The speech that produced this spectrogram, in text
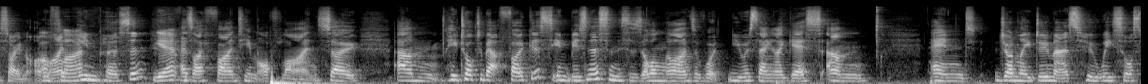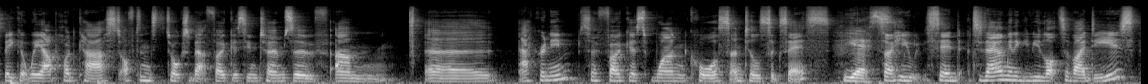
sorry, not online, Offline. in person, Yeah. as I find him offline. So um, he talked about focus in business, and this is along the lines of what you were saying, I guess. Um, and John Lee Dumas, who we saw speak at We Are podcast, often talks about focus in terms of um, uh, acronym. So focus one course until success. Yes. So he said, Today I'm going to give you lots of ideas,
